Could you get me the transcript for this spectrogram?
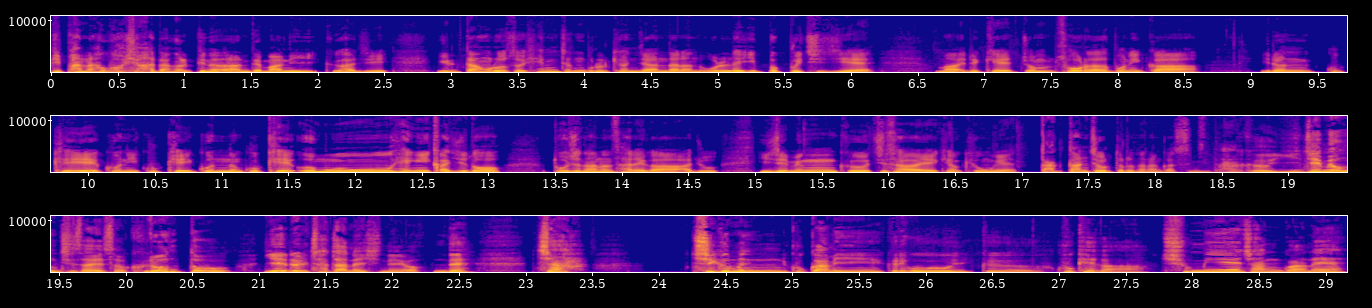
비판하고 야당을 비난하는데 많이 그 하지 일당으로서 행정부를 견제한다는 원래 입법부의 취지에 막 이렇게 좀 소홀하다 보니까 이런 국회의 권위, 국회의 권능, 국회 의무 행위까지도 도전하는 사례가 아주 이재명 그 지사의 경우에 딱 단적으로 드러나는 것 같습니다. 아, 그 이재명 지사에서 그런 또 예를 찾아내시네요. 네. 자, 지금은 국감이 그리고 그 국회가 추미애 장관의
